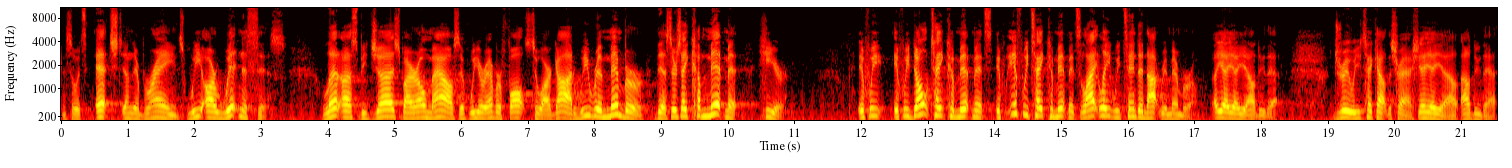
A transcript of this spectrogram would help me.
And so it's etched in their brains. We are witnesses. Let us be judged by our own mouths if we are ever false to our God. We remember this. There's a commitment here if we, if we don't take commitments, if, if we take commitments lightly, we tend to not remember them. Oh, yeah, yeah, yeah, I'll do that. Drew, will you take out the trash? Yeah, yeah, yeah, I'll, I'll do that.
